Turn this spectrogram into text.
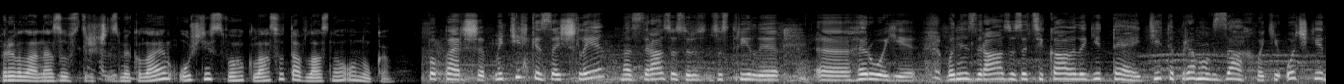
привела на зустріч з Миколаєм учнів свого класу та власного онука. По-перше, ми тільки зайшли, нас зразу зустріли е, герої. Вони зразу зацікавили дітей. Діти прямо в захваті, очки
